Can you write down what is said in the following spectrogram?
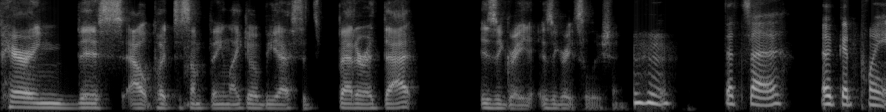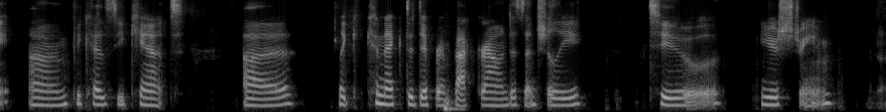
pairing this output to something like OBS that's better at that is a great is a great solution. Mm-hmm. That's a a good point um, because you can't uh, like connect a different background essentially to your stream. Yeah.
